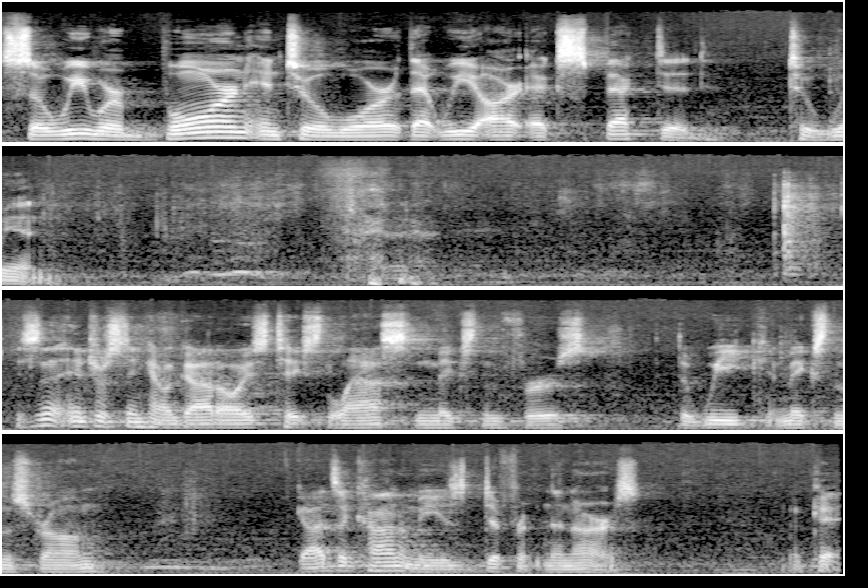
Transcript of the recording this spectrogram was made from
So we were born into a war that we are expected to win. Isn't it interesting how God always takes the last and makes them first, the weak and makes them strong? God's economy is different than ours. Okay.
